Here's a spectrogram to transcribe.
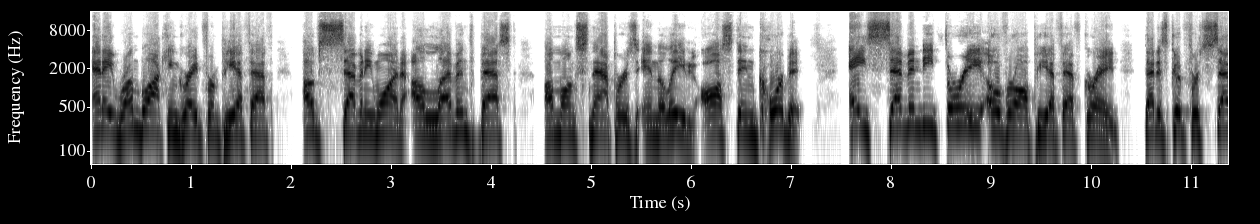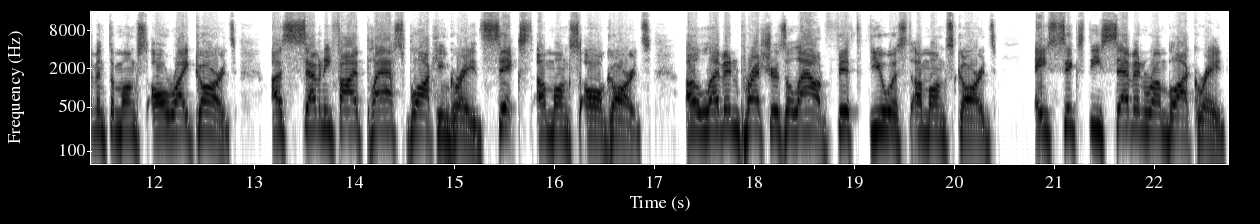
and a run blocking grade from PFF of 71, 11th best among snappers in the league. Austin Corbett, a 73 overall PFF grade. That is good for seventh amongst all right guards. A 75 pass blocking grade, sixth amongst all guards. 11 pressures allowed, fifth fewest amongst guards a 67 run block grade,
